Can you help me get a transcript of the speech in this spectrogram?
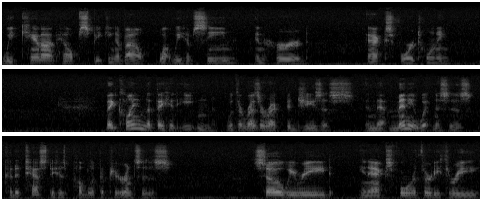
"We cannot help speaking about what we have seen and heard." Acts 4:20. They claimed that they had eaten with the resurrected Jesus and that many witnesses could attest to his public appearances. So we read in Acts 4:33,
